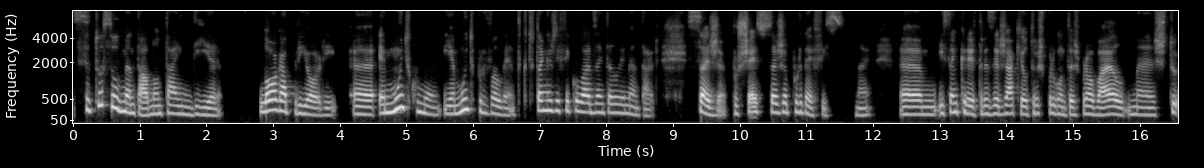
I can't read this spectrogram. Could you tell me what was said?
se a tua saúde mental não está em dia, logo a priori Uh, é muito comum e é muito prevalente que tu tenhas dificuldades em te alimentar, seja por excesso, seja por déficit, não é? Um, e sem querer trazer já aqui outras perguntas para o baile, mas tu,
